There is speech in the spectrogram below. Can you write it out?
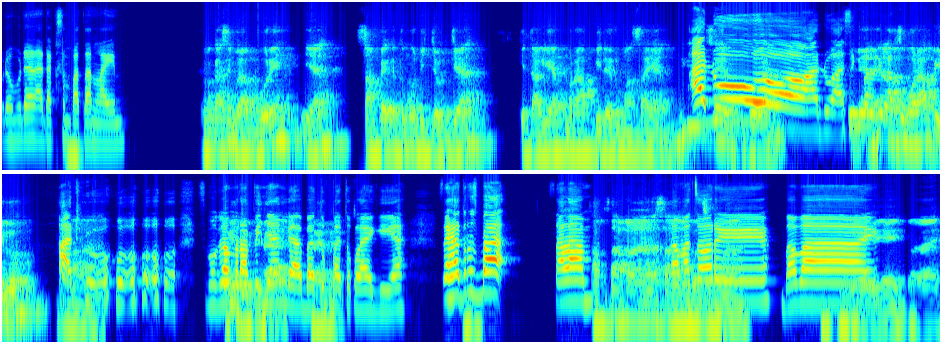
Mudah-mudahan ada kesempatan lain. Terima kasih Mbak Puri ya. Sampai ketemu di Jogja. Kita lihat Merapi dari rumah saya. Aduh, saya, aduh asik banget. Ini langsung Merapi loh. Aduh. Semoga Oke, Merapinya nggak batuk-batuk lagi ya. Sehat terus, Mbak. Salam. Sama-sama. Selamat sore. Bye-bye. Bye.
